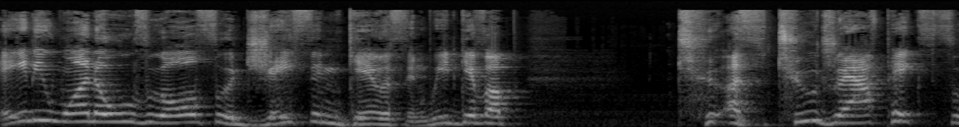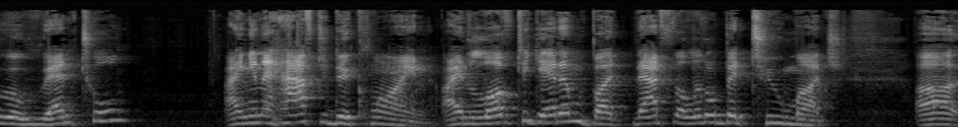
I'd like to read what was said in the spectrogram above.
81 overall for Jason Garrison. We'd give up two, uh, two draft picks for a rental. I'm gonna have to decline. I'd love to get him, but that's a little bit too much. Uh,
